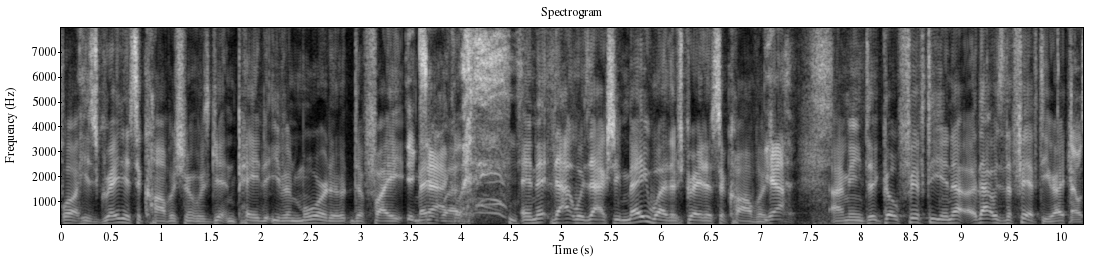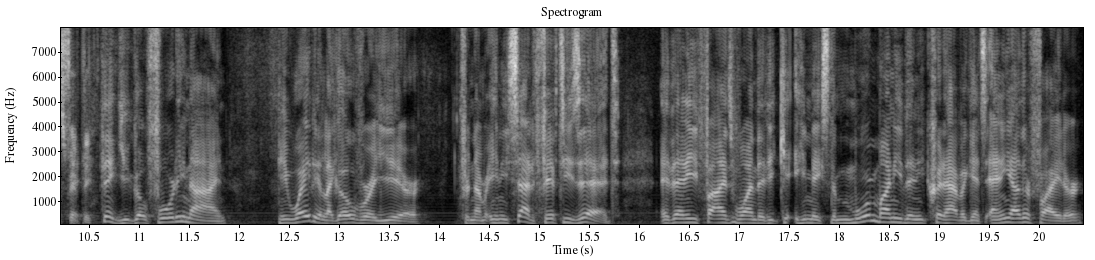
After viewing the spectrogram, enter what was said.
Well, his greatest accomplishment was getting paid even more to, to fight Exactly. Mayweather. and it, that was actually Mayweather's greatest accomplishment. Yeah. I mean, to go 50 and uh, that was the 50, right? That was 50. Think you go 49. He waited like over a year for number, and he said 50's it. And then he finds one that he he makes the more money than he could have against any other fighter.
